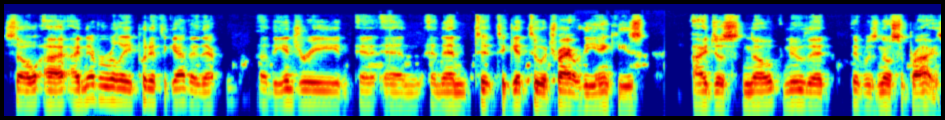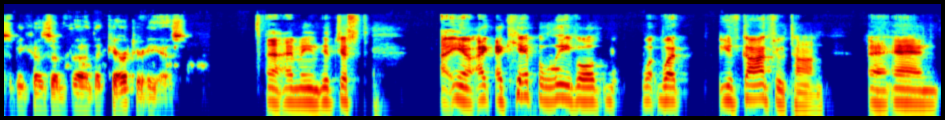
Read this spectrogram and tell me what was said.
So uh, I never really put it together that uh, the injury and, and and then to, to get to a tryout with the Yankees, I just know knew that it was no surprise because of the, the character he is. Uh, I mean, it just you know I, I can't believe all what what you've gone through, Tom, and,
